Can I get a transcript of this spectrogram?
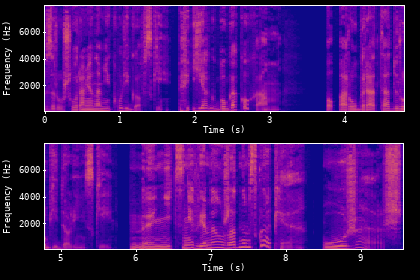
Wzruszył ramionami Kuligowski. Jak Boga kocham! Poparł brata drugi Doliński. My nic nie wiemy o żadnym sklepie. Łżesz!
